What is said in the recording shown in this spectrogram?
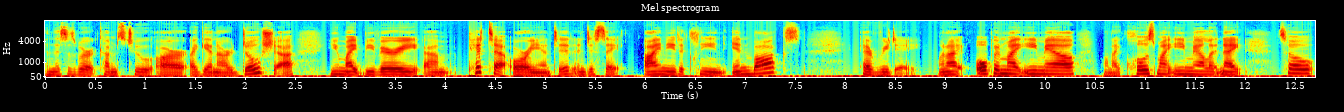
and this is where it comes to our again our dosha, you might be very um, pitta oriented and just say, I need a clean inbox every day. When I open my email, when I close my email at night, so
